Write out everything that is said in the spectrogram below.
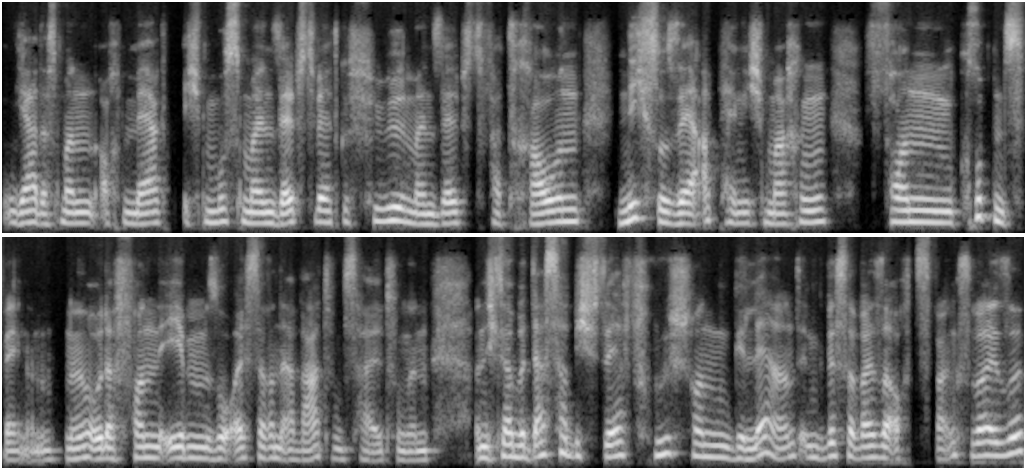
ja, dass man auch merkt, ich muss mein Selbstwertgefühl, mein Selbstvertrauen nicht so sehr abhängig machen von Gruppenzwängen ne, oder von eben so äußeren Erwartungshaltungen. Und ich glaube, das habe ich sehr früh schon gelernt, in gewisser Weise auch zwangsweise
